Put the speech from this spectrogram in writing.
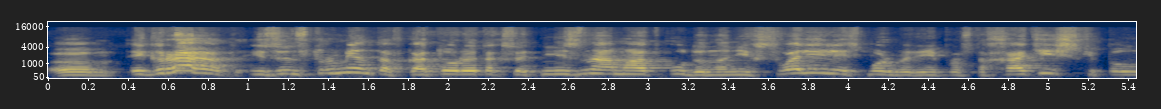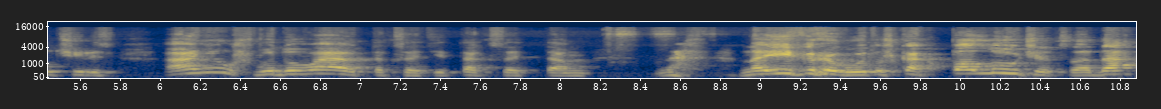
играют из инструментов, которые, так сказать, не знамо откуда на них свалились, может быть, они просто хаотически получились, а они уж выдувают, так сказать, и, так сказать, там наигрывают уж как получится, да,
